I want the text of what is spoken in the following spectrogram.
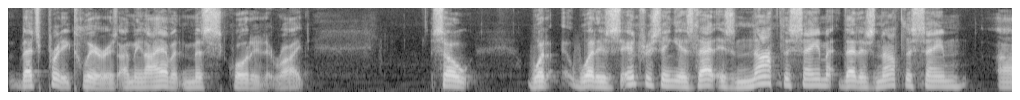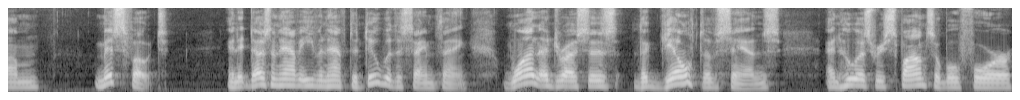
that's pretty clear. I mean, I haven't misquoted it, right? So, what what is interesting is that is not the same. That is not the same um, mitzvot. And it doesn't have even have to do with the same thing. One addresses the guilt of sins and who is responsible for,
